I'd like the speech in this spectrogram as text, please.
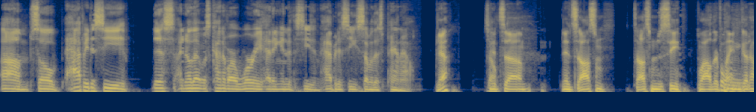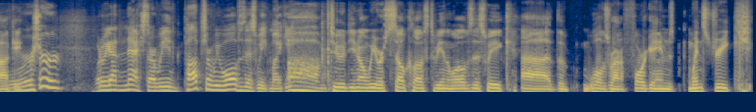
Um, so happy to see this. I know that was kind of our worry heading into the season. Happy to see some of this pan out. Yeah. So- it's um, it's awesome. It's awesome to see while they're playing good hockey. For sure. What do we got next? Are we pups or are we wolves this week, Mikey? Oh, dude, you know we were so close to being the Wolves this week. Uh, the Wolves were on a four games win streak.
